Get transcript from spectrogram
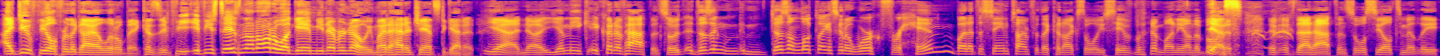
I do feel for the guy a little bit because if he, if he stays in that Ottawa game, you never know. He might have had a chance to get it. Yeah, no, I mean, it could have happened. So it doesn't it doesn't look like it's going to work for him, but at the same time, for the Canucks, well, you save a bit of money on the bonus yes. if, if, that happens. So we'll see ultimately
